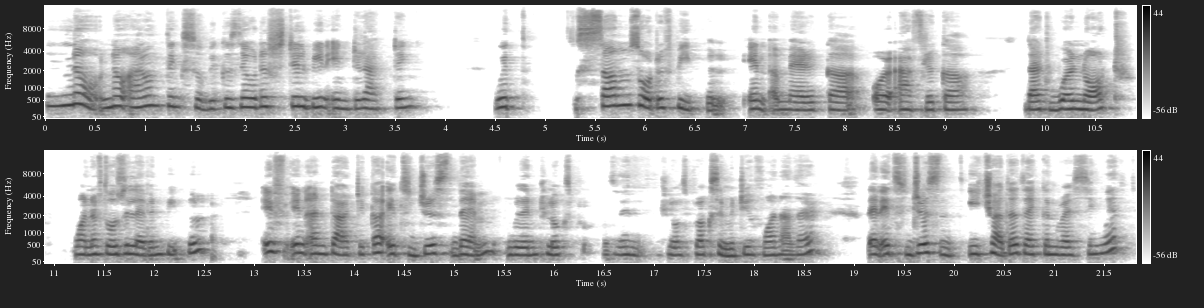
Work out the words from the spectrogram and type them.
No, no, I don't think so because they would have still been interacting with some sort of people in America or Africa that were not one of those 11 people. If in Antarctica it's just them within close, within close proximity of one another, then it's just each other they're conversing with.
